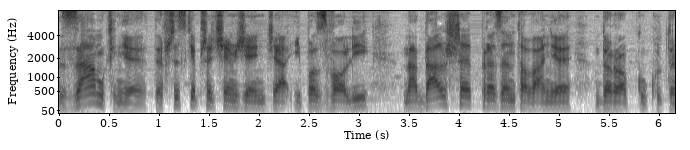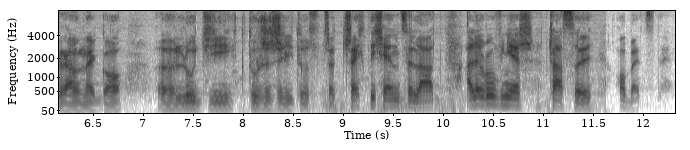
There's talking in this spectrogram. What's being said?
zamknie te wszystkie przedsięwzięcia i pozwoli na dalsze prezentowanie dorobku kulturalnego e, ludzi, którzy żyli tu sprzed 3000 lat, ale również czasy obecne.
